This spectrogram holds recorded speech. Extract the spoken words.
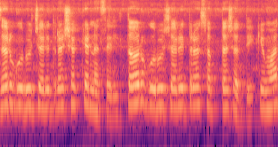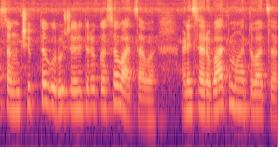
जर गुरुचरित्र शक्य नसेल तर गुरुचरित्र सप्तशती किंवा संक्षिप्त गुरुचरित्र कसं वाचावं? आणि सर्वात महत्त्वाचं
